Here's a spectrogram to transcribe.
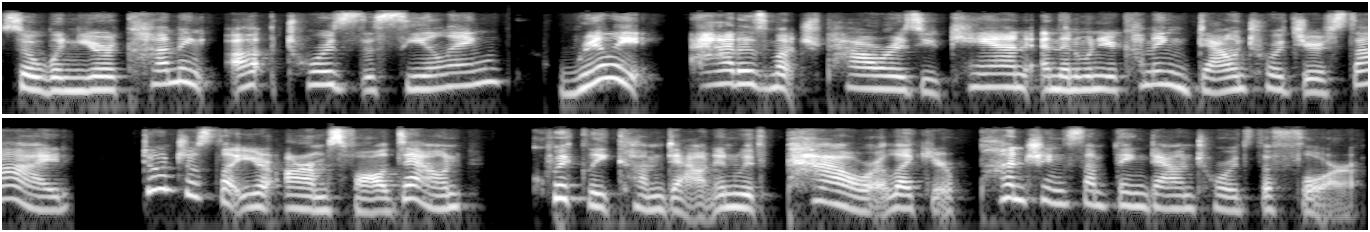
So when you're coming up towards the ceiling, really add as much power as you can. And then when you're coming down towards your side, don't just let your arms fall down, quickly come down and with power, like you're punching something down towards the floor.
